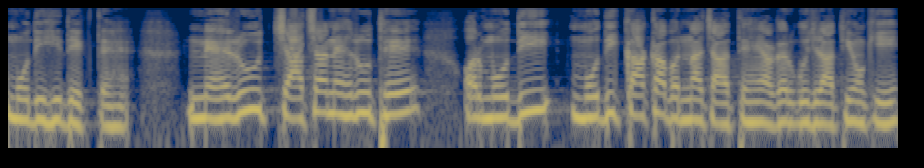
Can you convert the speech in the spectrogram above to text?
मोदी ही देखते हैं। नेहरू चाचा नेहरू थे और मोदी मोदी काका बनना चाहते हैं। अगर गुजरातियों की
